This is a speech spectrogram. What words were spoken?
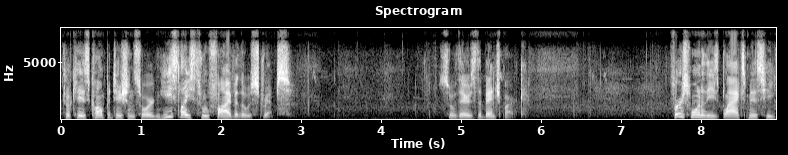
took his competition sword and he sliced through five of those strips. So there's the benchmark. First one of these blacksmiths, he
